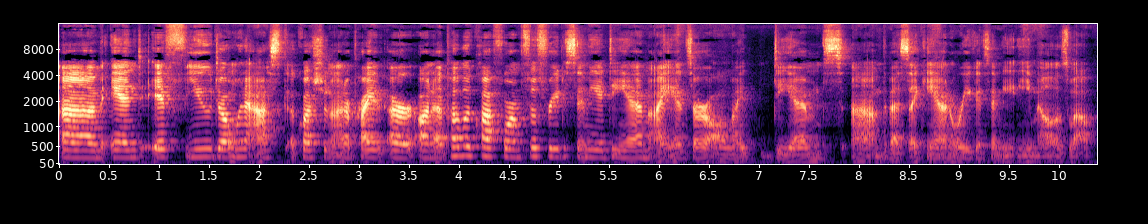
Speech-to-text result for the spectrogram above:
Um, and if you don't want to ask a question on a private or on a public platform, feel free to send me a DM. I answer all my DMs um, the best I can, or you can send me an email as well.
